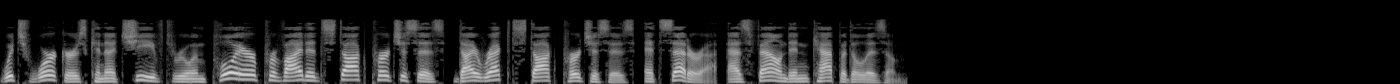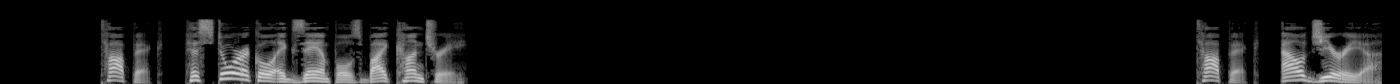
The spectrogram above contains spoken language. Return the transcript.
which workers can achieve through employer-provided stock purchases, direct stock purchases, etc., as found in capitalism. Topic Historical examples by country. Algeria.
